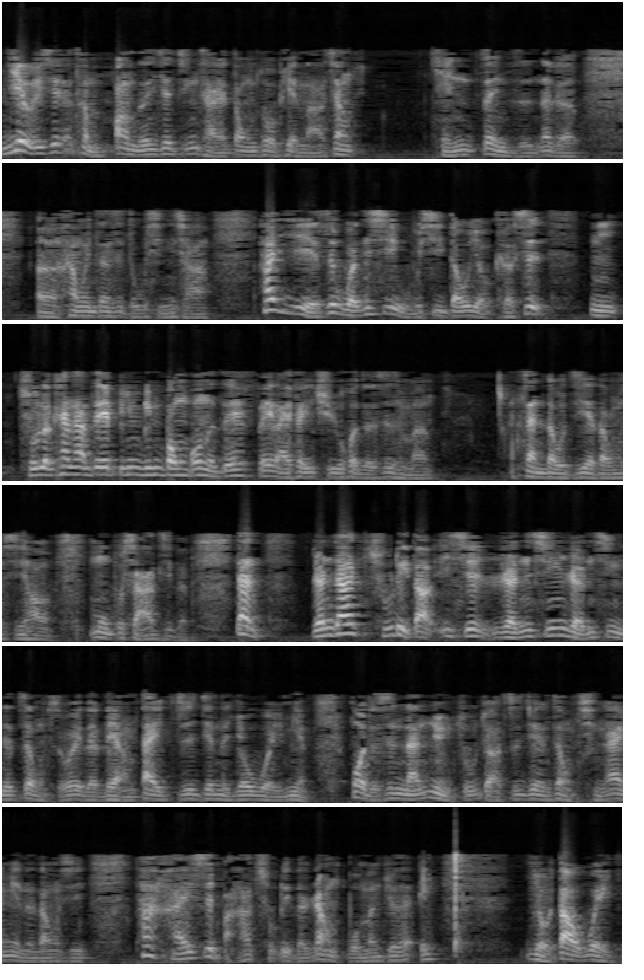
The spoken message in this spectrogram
也有一些很棒的一些精彩的动作片啊，像。前阵子那个呃，捍卫战士独行侠，它也是文戏武戏都有。可是你除了看它这些冰冰崩崩的这些飞来飞去或者是什么战斗机的东西哈，目不暇接的。但人家处理到一些人心人性的这种所谓的两代之间的优微面，或者是男女主角之间的这种情爱面的东西，他还是把它处理的让我们觉得哎。有到位置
